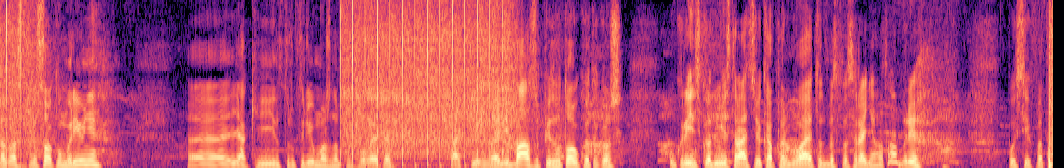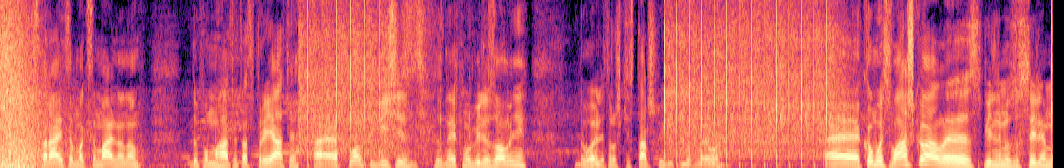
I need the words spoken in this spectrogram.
на досить високому рівні. Е, як і інструкторів можна похвалити, так і взагалі базу, підготовку, також українську адміністрацію, яка перебуває тут безпосередньо на таборі. По всіх питаннях стараються максимально нам допомагати та сприяти. Е, хлопці, більшість з них мобілізовані, доволі трошки старшого віку, можливо. Е, комусь важко, але спільними зусиллями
